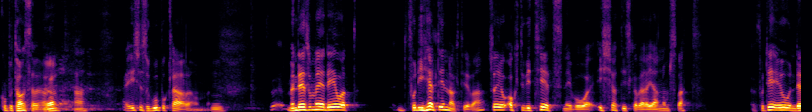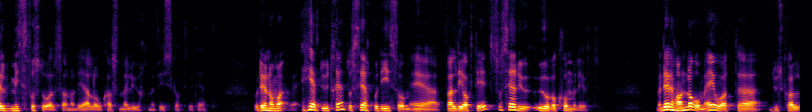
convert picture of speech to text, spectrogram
Kompetanse, ja. ja. Jeg er ikke så god på klær. Men, mm. men det som er, det er jo at for de helt inaktive så er jo aktivitetsnivået ikke at de skal være gjennomsvett. For det er jo en del misforståelser når det gjelder hva som er lurt med fysisk aktivitet. Og det er når man er helt utrent og ser på de som er veldig aktive, så ser det jo uoverkommelig ut. Men det det handler om, er jo at uh, du skal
